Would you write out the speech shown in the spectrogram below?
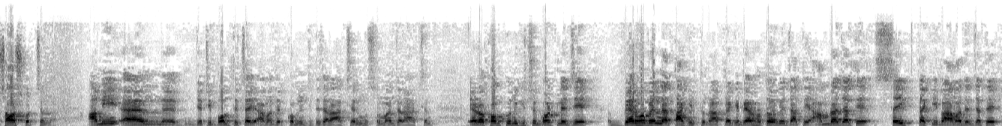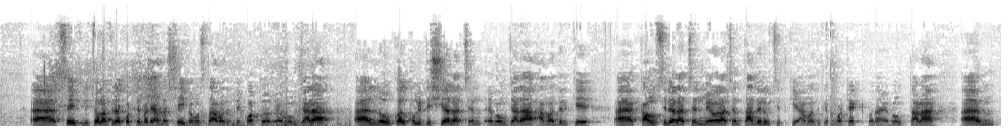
সাহস করছেন না। আমি যেটি বলতে চাই, আমাদের কমিউনিটিতে যারা আছেন, মুসলমান যারা আছেন, এরকম কোনো কিছু ঘটলে যে বের হবেন না, তা কিন্তু না। আপনাকে বের হতে হবে যাতে আমরা যাতে সেফ থাকি বা আমাদের যাতে সেফলি চলাফেরা করতে পারি, আমরা সেই ব্যবস্থা আমাদেরকে করতে হবে। এবং যারা লোকাল পলিটিশিয়ান আছেন এবং যারা আমাদেরকে কাউন্সিলর আছেন মেয়র আছেন, তাদের উচিত কি? আমাদেরকে প্রটেক্ট করা এবং তারা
